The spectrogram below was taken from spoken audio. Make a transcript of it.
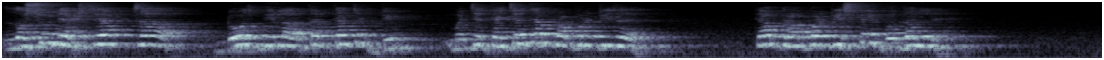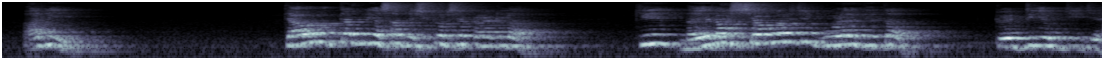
लसूण एक्स्ट्रॅक्टचा डोस दिला तर त्याचं डिप म्हणजे त्याच्या ज्या प्रॉपर्टीज आहेत त्या प्रॉपर्टीज काही बदलले. आणि त्यावर त्यांनी असा निष्कर्ष काढला की नैराश्यावर जे गोळ्या देतात ट्वेंटी एम जीच्या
